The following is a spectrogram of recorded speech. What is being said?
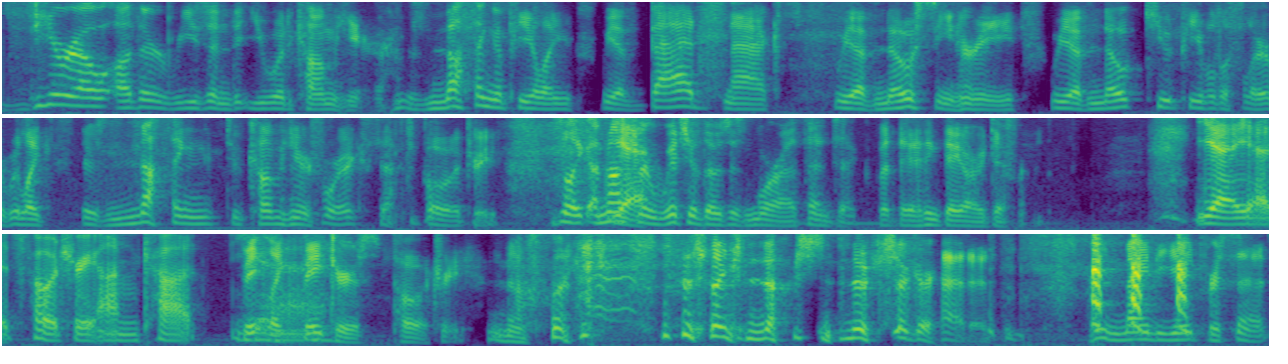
zero other reason that you would come here. There's nothing appealing. We have bad snacks. We have no scenery. We have no cute people to flirt. We're like, there's nothing to come here for except poetry. So, like, I'm not yeah. sure which of those is more authentic, but they, I think they are different. Yeah, yeah, it's poetry uncut. Ba- yeah. Like Baker's poetry. No, like, it's like no, no sugar added. It's ninety-eight percent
